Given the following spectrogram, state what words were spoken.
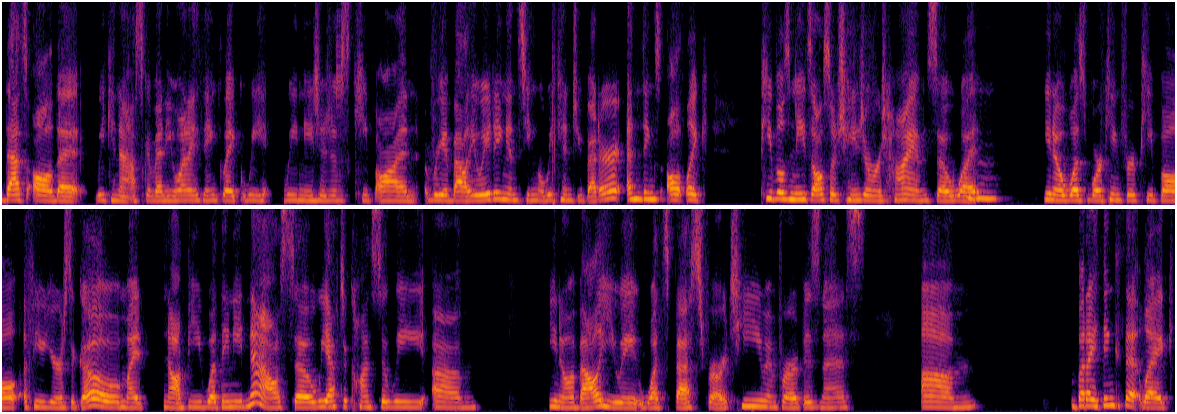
that's all that we can ask of anyone. I think like we we need to just keep on reevaluating and seeing what we can do better. And things all like people's needs also change over time. So what mm-hmm. you know was working for people a few years ago might not be what they need now. So we have to constantly um, you know, evaluate what's best for our team and for our business. Um, but I think that like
